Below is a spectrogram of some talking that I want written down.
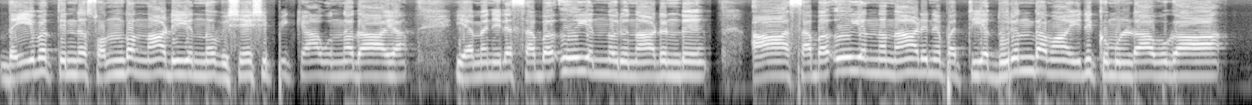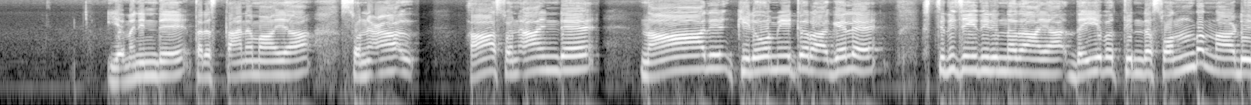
ദൈവത്തിന്റെ സ്വന്തം നാട് എന്ന് വിശേഷിപ്പിക്കാവുന്നതായ യമനിലെ സബ എന്നൊരു നാടുണ്ട്. ആ സബ എന്ന നാടിന് പറ്റിയ ദുരന്തമായിരിക്കും ഉണ്ടാവുക യമനിന്റെ തലസ്ഥാനമായ സൊനാ ആ സൊനാന്റെ നാല് കിലോമീറ്റർ അകലെ സ്ഥിതി ചെയ്തിരുന്നതായ ദൈവത്തിൻ്റെ സ്വന്തം നാട്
